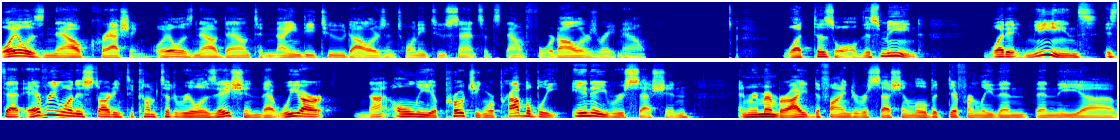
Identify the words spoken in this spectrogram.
Oil is now crashing. Oil is now down to $92.22. It's down $4 right now. What does all this mean? What it means is that everyone is starting to come to the realization that we are not only approaching, we're probably in a recession. And remember, I defined a recession a little bit differently than than the uh,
